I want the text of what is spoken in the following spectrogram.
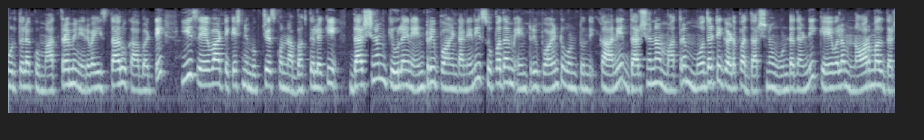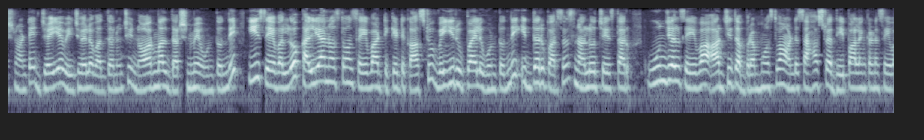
మూర్తులకు మాత్రమే నిర్వహిస్తారు కాబట్టి ఈ సేవా టికెట్స్ని బుక్ చేసుకున్న భక్తులకి దర్శనం క్యూ లైన్ ఎంట్రీ పాయింట్ అనేది సుపదం ఎంట్రీ పాయింట్ ఉంటుంది. కానీ దర్శనం మాత్రం మొదటి గడప దర్శనం ఉండదండి. కేవలం నార్మల్ దర్శనం అంటే జయ విజయుల వద్ద నుంచి నార్మల్ దర్శనమే ఉంటుంది. ఈ సేవల్లో కళ్యాణోత్సవం సేవా టికెట్ కాస్ట్ వెయ్యి రూపాయలు ఉంటుంది. ఇద్దరు పర్సన్స్ నలో చేస్తారు. ఊంజల్ సేవ ఆర్జిత బ్రహ్మోత్సవం అండ్ సహస్ర దీపాలంకరణ సేవ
